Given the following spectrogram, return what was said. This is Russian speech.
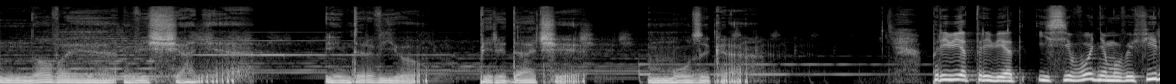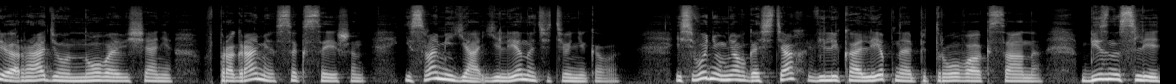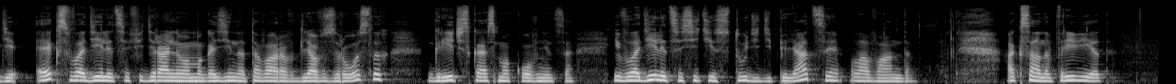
Новое вещание. Интервью. Передачи. Музыка. Привет, привет! И сегодня мы в эфире радио «Новое вещание» в программе «Сексейшн». И с вами я, Елена Тютюникова. И сегодня у меня в гостях великолепная Петрова Оксана, бизнес-леди, экс-владелица федерального магазина товаров для взрослых «Греческая смоковница» и владелица сети студий депиляции «Лаванда». Оксана, привет!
